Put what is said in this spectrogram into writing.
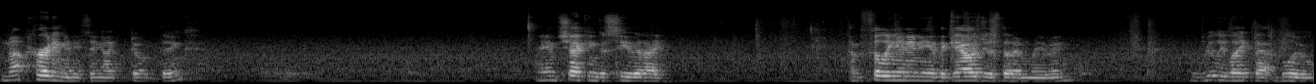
I'm not hurting anything, I don't think. I am checking to see that I am filling in any of the gouges that I'm leaving. I really like that blue.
